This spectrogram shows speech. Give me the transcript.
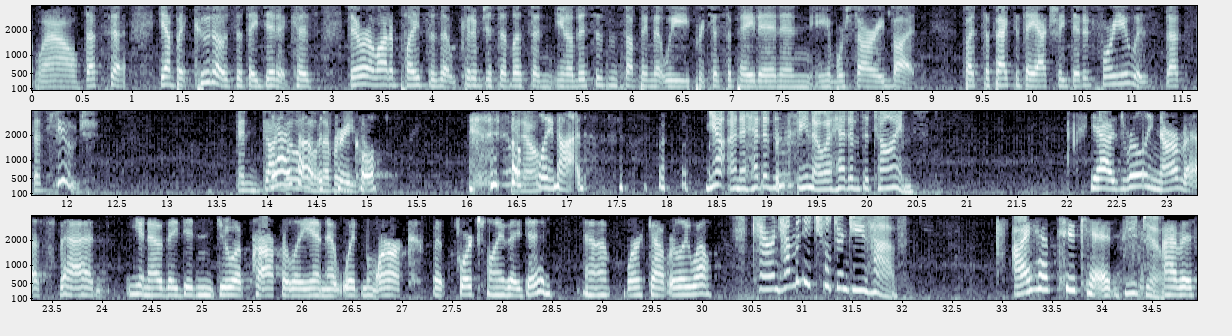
Wow, that's uh, yeah, but kudos that they did it because there are a lot of places that could have just said, "Listen, you know, this isn't something that we participate in, and we're sorry." But, but the fact that they actually did it for you is that's that's huge. And God yeah, I thought it was never pretty need cool. know? Hopefully not. Yeah, and ahead of the, you know ahead of the times. Yeah, I was really nervous that, you know, they didn't do it properly and it wouldn't work, but fortunately they did. And it worked out really well. Karen, how many children do you have? I have two kids. You do. I have a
